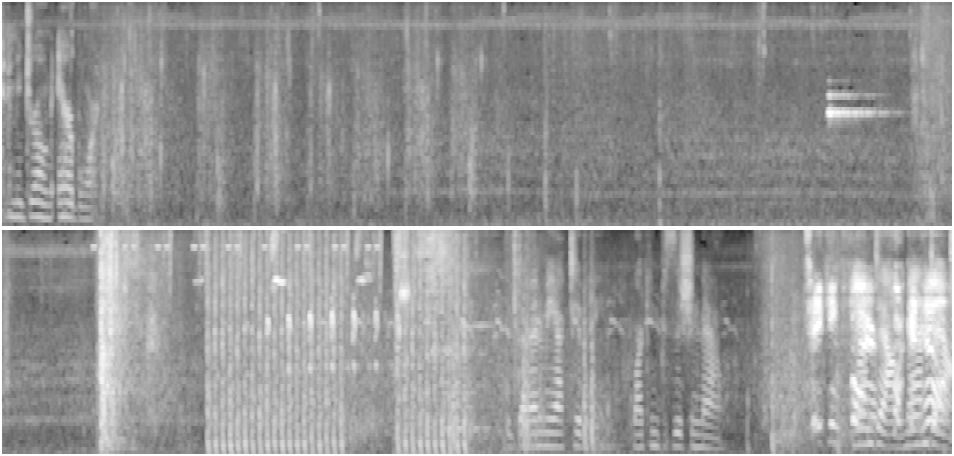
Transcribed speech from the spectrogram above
Enemy drone airborne. We've got enemy activity. Marking position now. Taking fire. Man down, Fucking man hell. down.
